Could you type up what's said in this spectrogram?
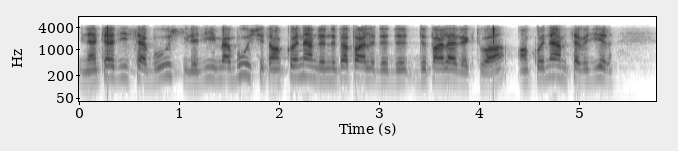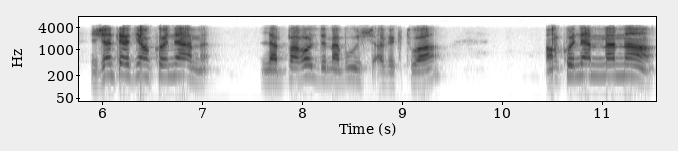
il interdit sa bouche, il a dit, ma bouche est en Konam de ne pas parler, de, de, de parler avec toi. En Konam, ça veut dire, j'interdis en Konam la parole de ma bouche avec toi. En Konam, ma main,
